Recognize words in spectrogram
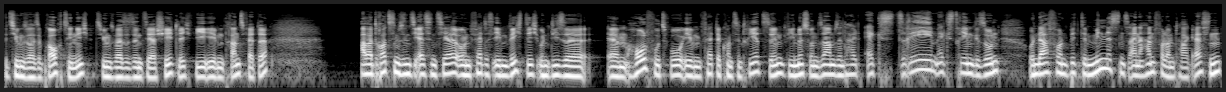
beziehungsweise braucht sie nicht, beziehungsweise sind sehr schädlich, wie eben Transfette. Aber trotzdem sind sie essentiell und Fett ist eben wichtig und diese ähm, Whole Foods, wo eben Fette konzentriert sind, wie Nüsse und Samen, sind halt extrem, extrem gesund. Und davon bitte mindestens eine Handvoll am Tag essen,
